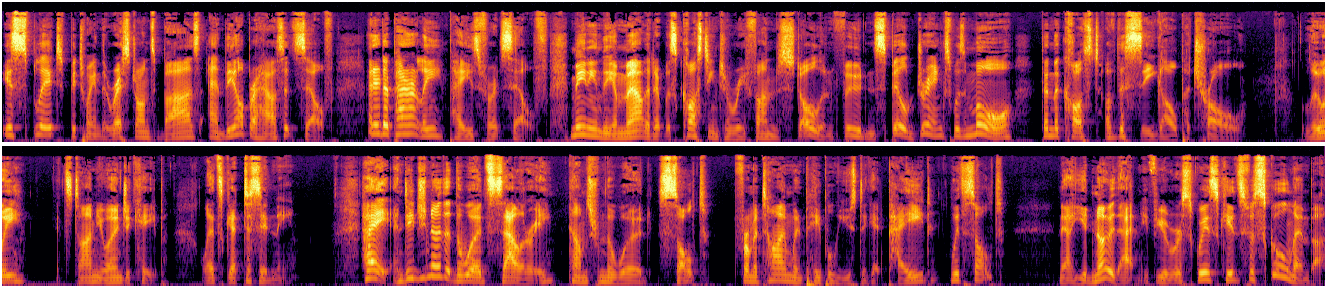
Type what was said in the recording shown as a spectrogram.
is split between the restaurants, bars, and the opera house itself, and it apparently pays for itself, meaning the amount that it was costing to refund stolen food and spilled drinks was more than the cost of the Seagull Patrol. Louis, it's time you earned your keep. Let's get to Sydney. Hey, and did you know that the word salary comes from the word salt, from a time when people used to get paid with salt? Now, you'd know that if you were a Squiz Kids for School member,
